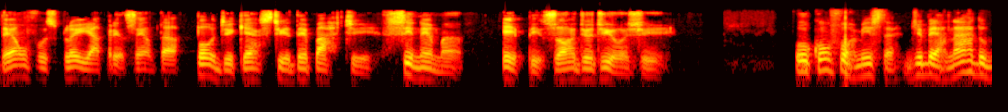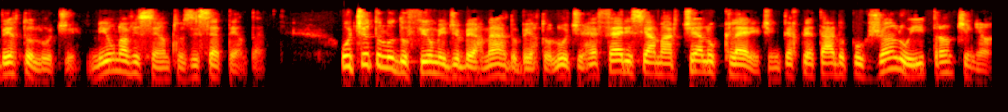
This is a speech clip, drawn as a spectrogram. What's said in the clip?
Delvos Play apresenta Podcast Debate Cinema, episódio de hoje. O Conformista, de Bernardo Bertolucci, 1970. O título do filme de Bernardo Bertolucci refere-se a Marcello Clerit, interpretado por Jean-Louis Trintignant,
